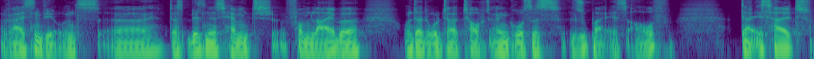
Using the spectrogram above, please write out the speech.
reißen wir uns äh, das Businesshemd vom Leibe und darunter taucht ein großes Super-S auf. da ist halt,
